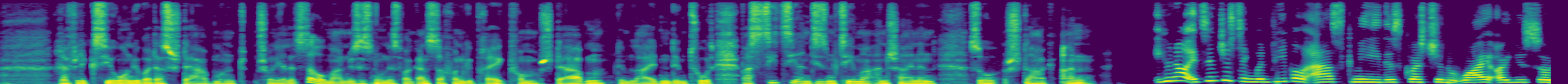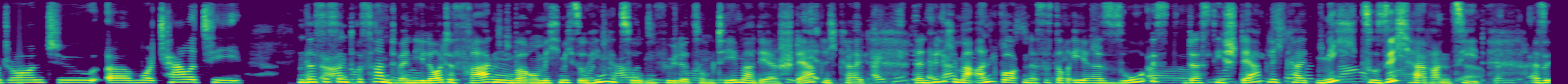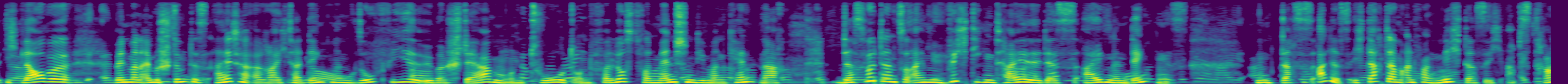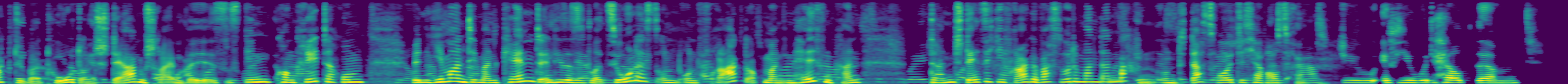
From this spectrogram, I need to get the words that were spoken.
Reflexion über das Sterben. Und schon ihr letzter Roman, Mrs. Nunes, war ganz davon geprägt, vom Sterben, dem Leiden, dem Tod. Was zieht sie an diesem Thema anscheinend so stark an? you know it's interesting when people ask me this question why are you so drawn to uh, mortality das ist interessant, wenn die Leute fragen, warum ich mich so hingezogen fühle zum Thema der Sterblichkeit, dann will ich immer antworten, dass es doch eher so ist, dass die Sterblichkeit mich zu sich heranzieht. Also ich glaube, wenn man ein bestimmtes Alter erreicht hat, denkt man so viel über Sterben und Tod und Verlust von Menschen, die man kennt, nach. Das wird dann zu einem wichtigen Teil des eigenen Denkens. Und das ist alles. Ich dachte am Anfang nicht, dass ich abstrakt über Tod und Sterben schreiben will. Es, es ging konkret darum, wenn jemand, den man kennt, in dieser Situation ist und, und fragt, ob man ihm helfen kann, dann stellt sich die Frage, was würde man dann machen? Und das wollte ich herausfinden.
